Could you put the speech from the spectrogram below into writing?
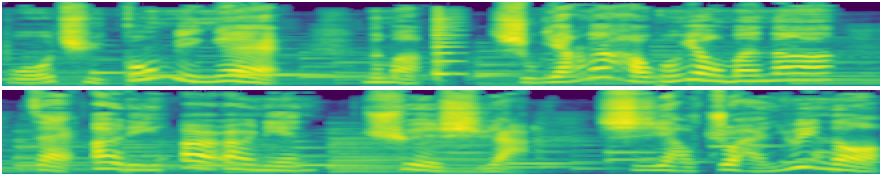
博取功名，诶。那么属羊的好朋友们呢，在二零二二年确实啊。是要转运呢，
